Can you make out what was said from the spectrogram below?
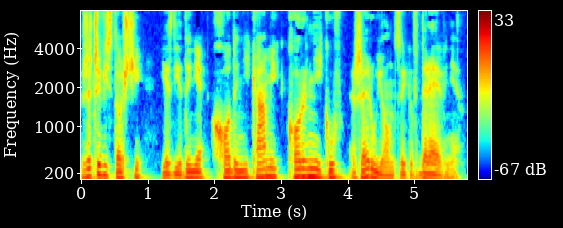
w rzeczywistości jest jedynie chodnikami korników żerujących w drewnie.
